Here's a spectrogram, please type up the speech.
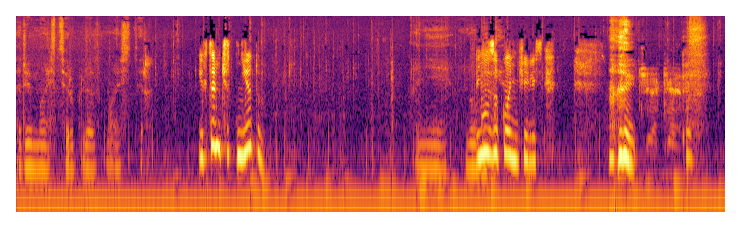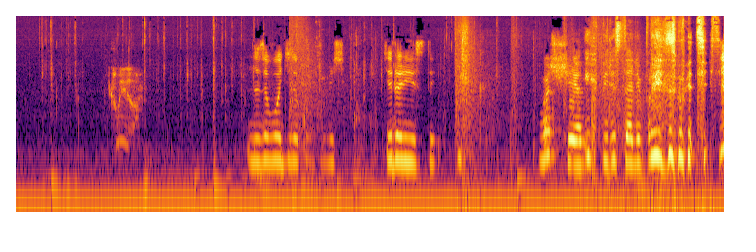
Ремастер плет мастер. Их там что-то нету. Они, ну, Они закончились. На заводе закончились. Террористы. Вообще. их перестали производить.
